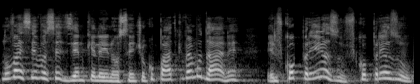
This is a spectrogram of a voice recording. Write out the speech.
não vai ser você dizendo que ele é inocente ou culpado que vai mudar, né? Ele ficou preso, ficou preso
